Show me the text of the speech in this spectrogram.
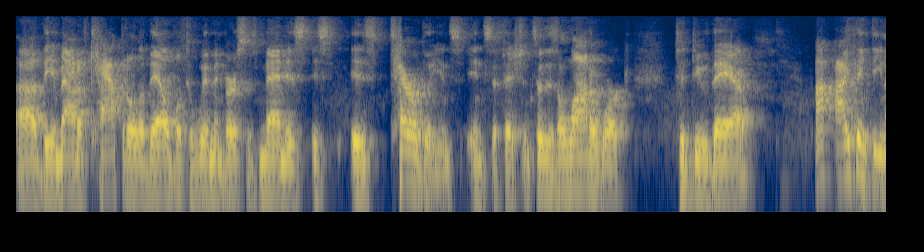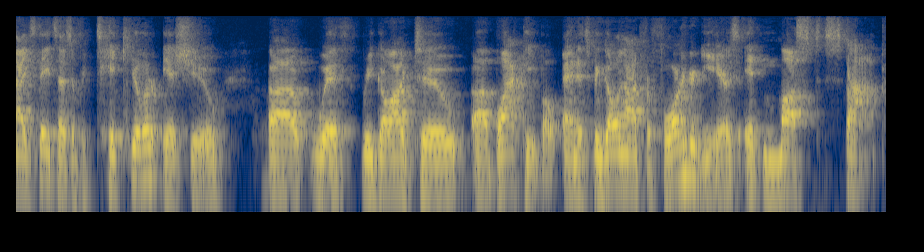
Uh, the amount of capital available to women versus men is is is terribly ins- insufficient. So there's a lot of work to do there. I, I think the United States has a particular issue uh, with regard to uh, black people, and it's been going on for 400 years. It must stop.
